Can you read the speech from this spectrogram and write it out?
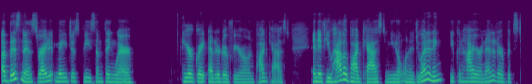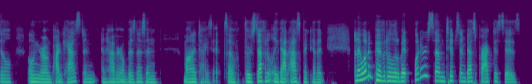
a business right? It may just be something where you're a great editor for your own podcast. And if you have a podcast and you don't want to do editing, you can hire an editor, but still own your own podcast and, and have your own business and monetize it. So there's definitely that aspect of it. And I want to pivot a little bit. What are some tips and best practices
